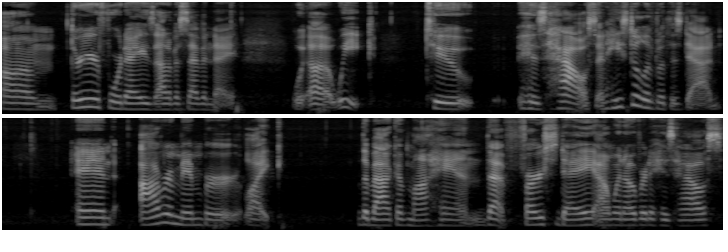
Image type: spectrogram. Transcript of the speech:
um, three or four days out of a seven day uh, week to his house, and he still lived with his dad. And I remember, like, the back of my hand. That first day I went over to his house,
